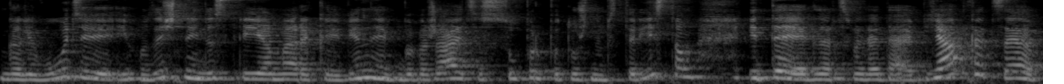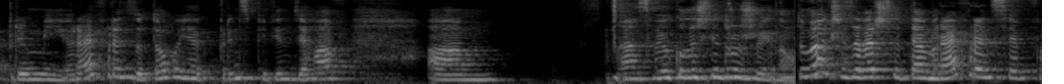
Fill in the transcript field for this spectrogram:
Голлівуді і музичній індустрії Америки. Він якби вважається суперпотужним стилістом. І те, як зараз виглядає Б'янка, це прямий референс до того, як в принципі він вдягав. А, Свою колишню дружину. Тому, якщо завершити тему референсів,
